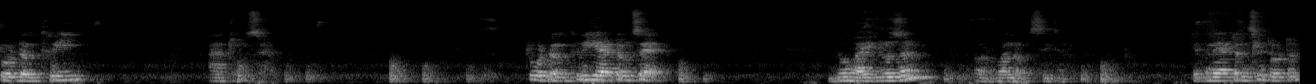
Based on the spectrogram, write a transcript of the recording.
टोटल थ्री एटम्स हैं. टोटल थ्री एटम्स है। दो हाइड्रोजन और वन ऑक्सीजन कितने एटम्स हैं total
